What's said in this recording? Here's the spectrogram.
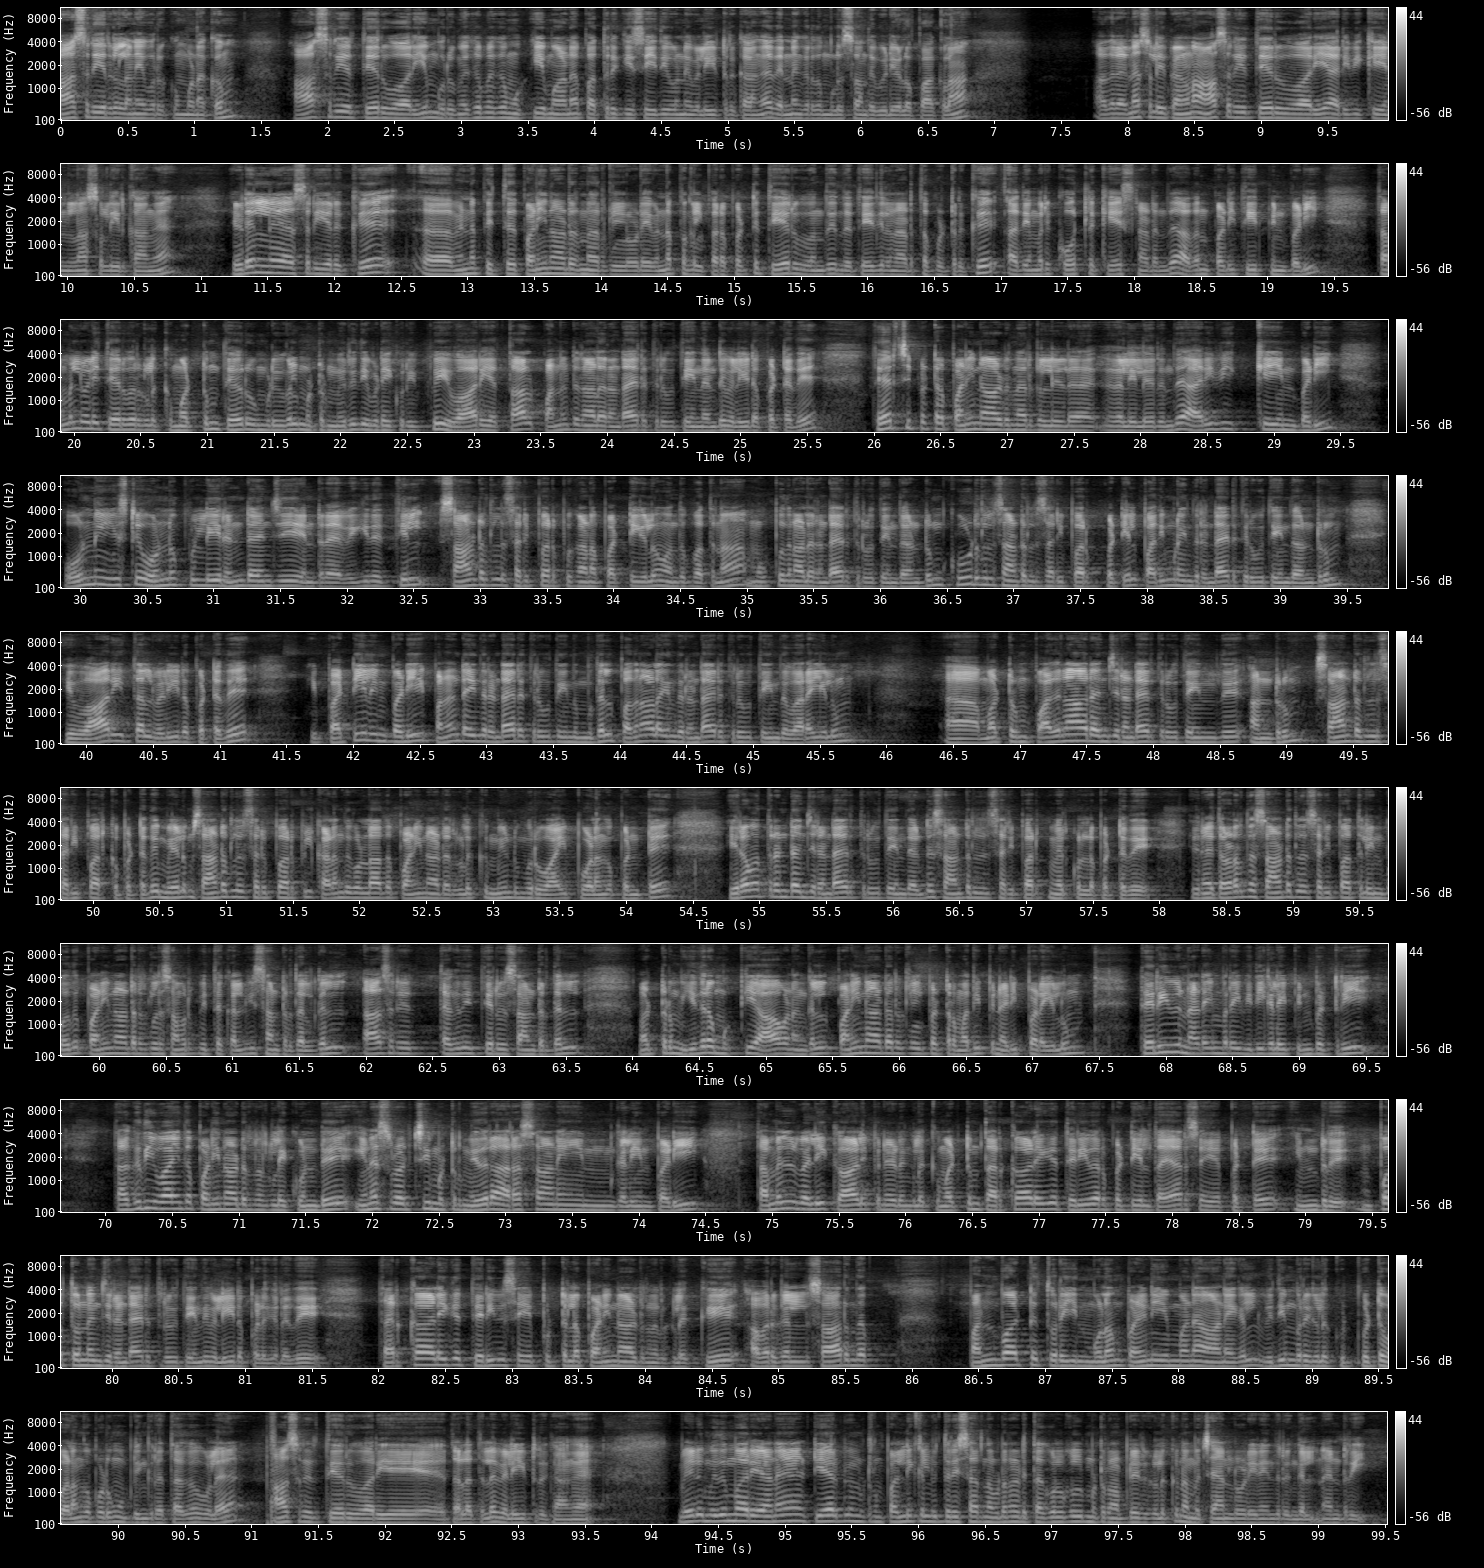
ஆசிரியர்கள் அனைவருக்கும் வணக்கம். ஆசிரியர் தேர்வு வாரியம் ஒரு மிக மிக முக்கியமான பத்திரிகை செய்தி ஒன்று வெளியிட்டிருக்காங்க. அது என்னங்கிறது முழுசாக அந்த வீடியோவில் பார்க்கலாம். அதில் என்ன சொல்லியிருக்காங்கன்னா ஆசிரியர் தேர்வு வாரிய அறிவிக்கைன்னுலாம் சொல்லியிருக்காங்க. இடைநிலை ஆசிரியருக்கு விண்ணப்பித்த பணிநாடுனர்களுடைய விண்ணப்பங்கள் பெறப்பட்டு தேர்வு வந்து இந்த தேதியில் நடத்தப்பட்டிருக்கு. அதே மாதிரி கோர்ட்டில் கேஸ் நடந்து அதன்படி தீர்ப்பின்படி தமிழ் வழி தேர்வர்களுக்கு மட்டும் தேர்வு முடிவுகள் மற்றும் இறுதி விடை குறிப்பு இவ்வாரியத்தால் பன்னெண்டு நாலு ரெண்டாயிரத்தி இருபத்தி ஐந்து அன்று வெளியிடப்பட்டது. தேர்ச்சி பெற்ற பணிநாடுனர்களிலிருந்து அறிவிக்கையின்படி ஒன்று ஈஸ்ட்டு ஒன்று புள்ளி ரெண்டு அஞ்சு என்ற விகிதத்தில் சான்றிதழ் சரிபார்ப்புக்கான பட்டியலும் வந்து பார்த்தோன்னா முப்பது நாலு ரெண்டாயிரத்தி இருபத்தைந்து அன்றும் கூடுதல் சான்றிதழ் சரிபார்ப்பு பட்டியல் பதிமூணு ரெண்டாயிரத்தி இருபத்தைந்து அன்றும் இவ்வாரியத்தால் வெளியிடப்பட்டது. இப்பட்டியலின்படி பன்னெண்டு ஐந்து ரெண்டாயிரத்தி இருபத்தைந்து முதல் பதினாலு ஐந்து ரெண்டாயிரத்தி இருபத்தைந்து வரையிலும் மற்றும் பதினாறு அஞ்சு ரெண்டாயிரத்தி இருபத்தைந்து அன்றும் சான்றிதழ் சரிபார்க்கப்பட்டது. மேலும் சான்றிதழ் சரிபார்ப்பில் கலந்து கொள்ளாத பணியாளர்களுக்கு மீண்டும் ஒரு வாய்ப்பு வழங்கப்பட்டு இருபத்தி ரெண்டு அஞ்சு ரெண்டாயிரத்தி இருபத்தைந்து அன்று சான்றிதழ் சரிபார்ப்பு மேற்கொள்ளப்பட்டது. இதனைத் தொடர்ந்து சான்றிதழ் சரிபார்த்தலின் போது பணியாளர்கள் சமர்ப்பித்த கல்வி சான்றிதழ்கள் ஆசிரியர் தகுதி தேர்வு சான்றிதழ் மற்றும் இதர முக்கிய ஆவணங்கள் பணியாளர்கள் பெற்ற மதிப்பின் அடிப்படையிலும் தெரிவு நடைமுறை விதிகளை பின்பற்றி தகுதி வாய்ந்த பணியாளர்களை கொண்டு இன சுழற்சி மற்றும் இதர அரசாணைகளின்படி தமிழ் வழி காலி பணியிடங்களுக்கு மட்டும் தற்காலிக தெரிவர் பட்டியல் தயார் செய்யப்பட்டு இன்று முப்பத்தொன்னஞ்சு ரெண்டாயிரத்தி இருபத்தி ஐந்து வெளியிடப்படுகிறது. தற்காலிக தெரிவு செய்யப்பட்டுள்ள பணிநாடுனர்களுக்கு அவர்கள் சார்ந்த பண்பாட்டுத் துறையின் மூலம் பணி நியமன ஆணைகள் விதிமுறைகளுக்கு உட்பட்டு வழங்கப்படும் அப்படிங்கிற தகவலை ஆசிரியர் தேர்வு வாரிய தளத்தில் வெளியிட்டிருக்காங்க. மேலும் இது மாதிரியான டிஆர்பி மற்றும் பள்ளிக்கல்வித்துறை சார்ந்த உடனடி தகவல்கள் மற்றும் அப்டேட்களுக்கு நம்ம சேனலோடு இணைந்திருங்கள். நன்றி.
